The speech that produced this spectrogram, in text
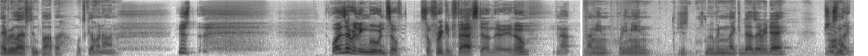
Everlasting Papa, what's going on? Just why is everything moving so so freaking fast down there? You know, No, I mean, what do you mean? They're just it's moving like it does every day. just Normal? like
